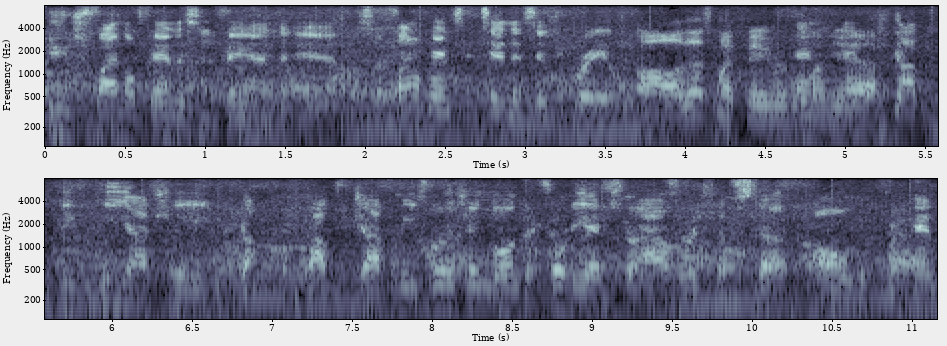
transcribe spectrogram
huge Final Fantasy fan, and so Final Fantasy X is his grail. Oh, that's my favorite And, one, and yeah. he got he, he actually got, got the Japanese version, the one with 40 extra hours and stuff. Oh, crap. And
